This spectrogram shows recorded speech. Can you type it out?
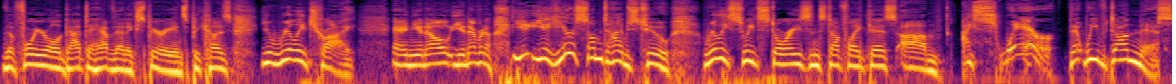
the four year old got to have that experience because you really try, and you know, you never know. You, you hear sometimes too really sweet stories and stuff like this. Um, I swear that we've done this.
